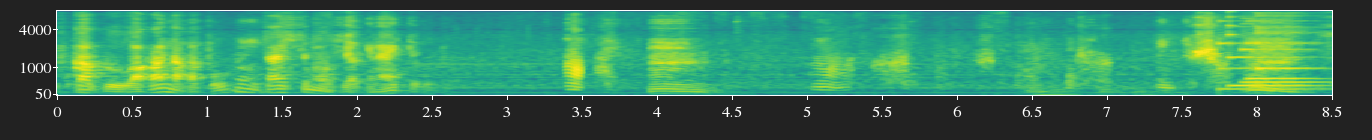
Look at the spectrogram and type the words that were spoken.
深く分かんなかったことに対して申し訳ないってこあ、と。うん。まあ。いいでしょ。うん。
